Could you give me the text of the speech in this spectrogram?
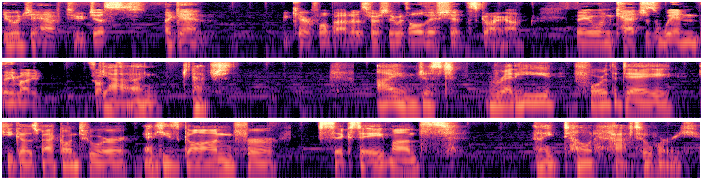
Do what you have to. Just again, be careful about it, especially with all this shit that's going on. If anyone catches wind, they might. Fuck Yeah, I'm, I'm just, I am just ready for the day he goes back on tour and he's gone for six to eight months, and I don't have to worry.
